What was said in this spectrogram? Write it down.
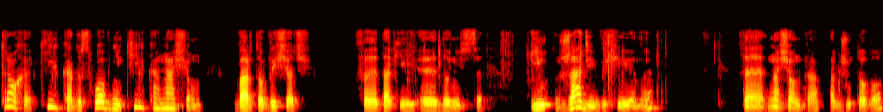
Trochę, kilka, dosłownie kilka nasion warto wysiać w takiej e, doniczce. Im rzadziej wysiejemy te nasionka, tak rzutowo,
